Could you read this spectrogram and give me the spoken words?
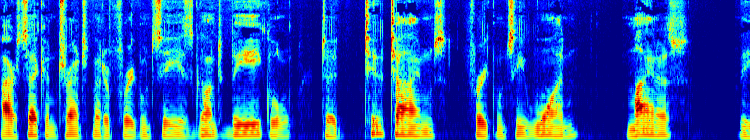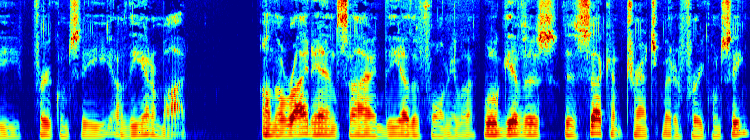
our second transmitter frequency, is going to be equal to 2 times frequency 1 minus the frequency of the intermod. On the right hand side, the other formula will give us the second transmitter frequency.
